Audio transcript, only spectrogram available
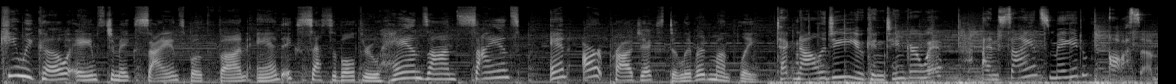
KiwiCo aims to make science both fun and accessible through hands on science and art projects delivered monthly. Technology you can tinker with, and science made awesome.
